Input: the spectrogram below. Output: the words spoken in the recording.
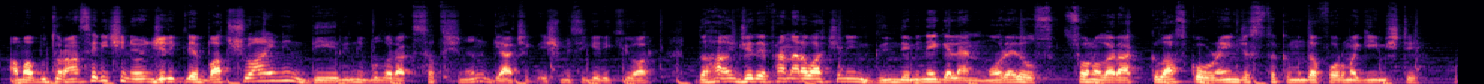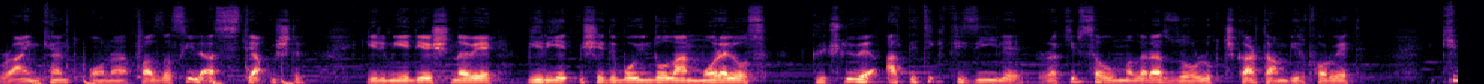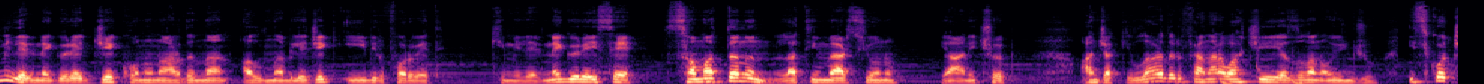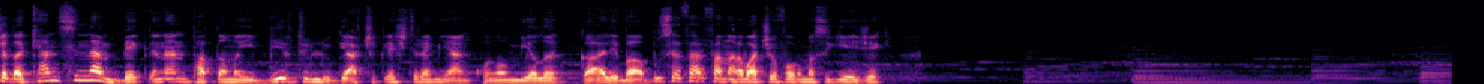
Ama bu transfer için öncelikle Batshuayi'nin değerini bularak satışının gerçekleşmesi gerekiyor. Daha önce de Fenerbahçe'nin gündemine gelen Morelos son olarak Glasgow Rangers takımında forma giymişti. Ryan Kent ona fazlasıyla asist yapmıştı. 27 yaşında ve 1.77 boyunda olan Morelos güçlü ve atletik fiziğiyle rakip savunmalara zorluk çıkartan bir forvet. Kimilerine göre Ceko'nun ardından alınabilecek iyi bir forvet. Kimilerine göre ise Samatta'nın Latin versiyonu yani çöp. Ancak yıllardır Fenerbahçe'ye yazılan oyuncu, İskoçya'da kendisinden beklenen patlamayı bir türlü gerçekleştiremeyen Kolombiyalı galiba bu sefer Fenerbahçe forması giyecek.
